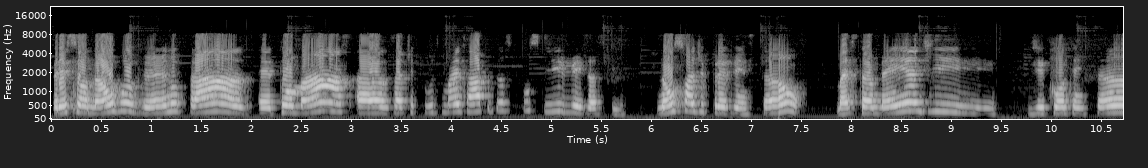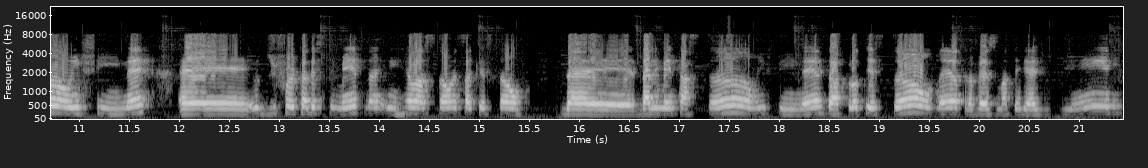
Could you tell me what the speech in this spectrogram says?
pressionar o governo para é, tomar as, as, atitudes mais rápidas possíveis, assim, não só de prevenção, mas também a de, de contenção, enfim, né, é, de fortalecimento né, em relação a essa questão da, da, alimentação, enfim, né, da proteção, né, através de materiais de higiene.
